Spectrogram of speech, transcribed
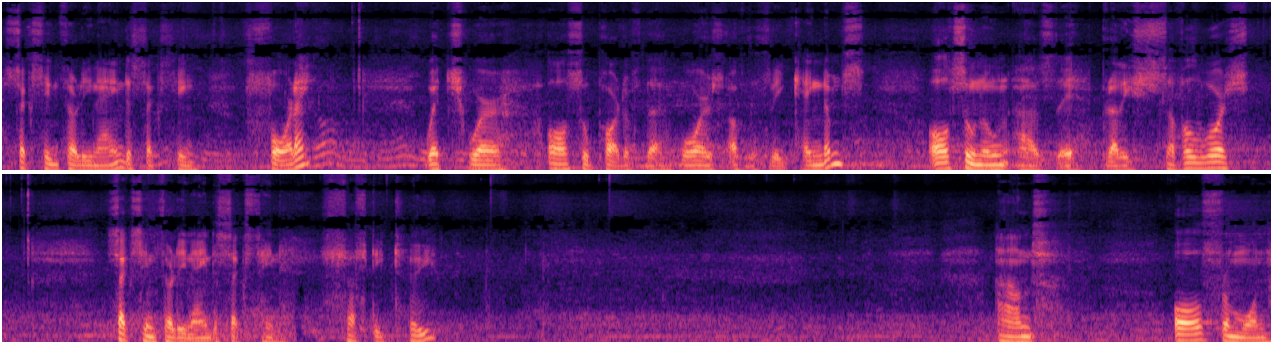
1639 to 1640, which were also part of the Wars of the Three Kingdoms, also known as the British Civil Wars, 1639 to 1652. And all from one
